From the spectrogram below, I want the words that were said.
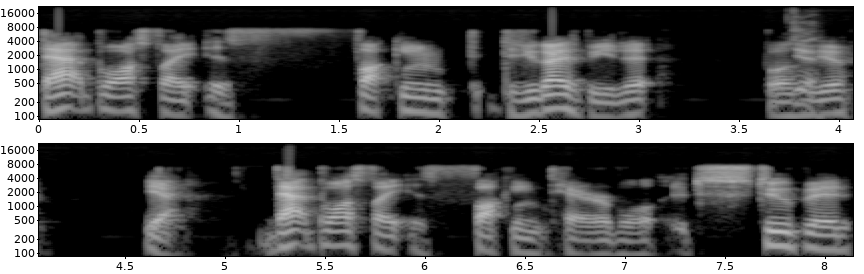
That boss fight is fucking. Did you guys beat it? Both of you? Yeah. That boss fight is fucking terrible. It's stupid.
